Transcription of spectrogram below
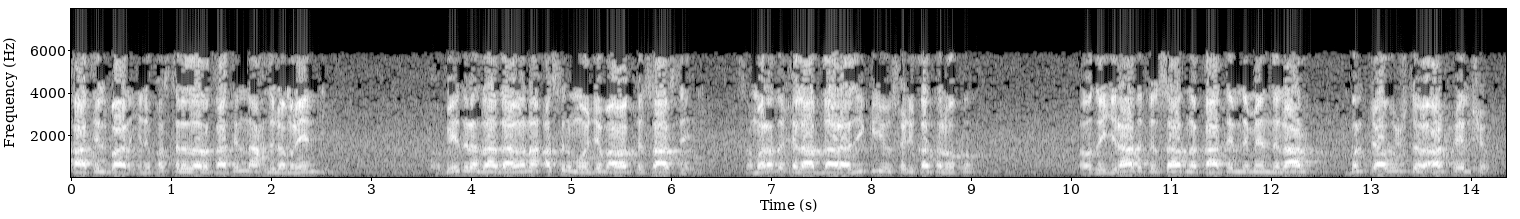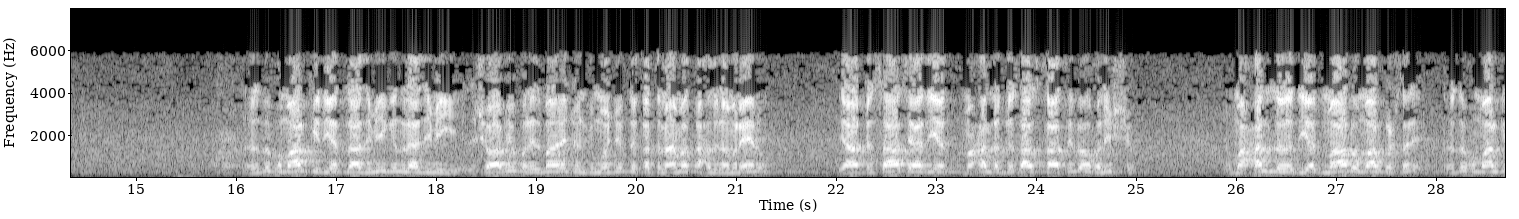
قاتل بان. یعنی فست رضا قاتل نا احد الامرین دی. بید رضا داغنا اصل موجب آغا قصاص دے. سمرت خلاف دارازی کی جو سڑی قتل وکو او د اجراد کے ساتھ نہ قاتل نے میں دلال بل چاوشت آٹھ فیل شو. نظف مال کی دیت لازمی کی لازمی کی شوافی پر ازمان ہے جو ان کی موجب دے قتل عامت احد الامرین یا قصاص یا دیت، محل قصاص قاتل و خلش شو. محل دیت مال و مال خرسر ہے نظف مال کی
